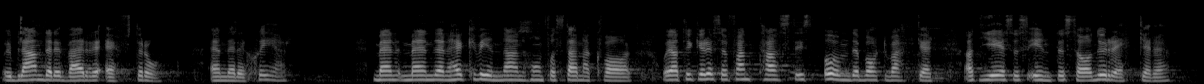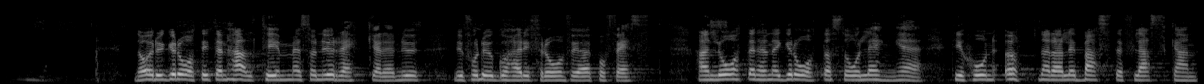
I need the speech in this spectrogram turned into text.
Och ibland är det värre efteråt än när det sker. Men, men den här kvinnan, hon får stanna kvar. Och jag tycker det är så fantastiskt underbart vackert att Jesus inte sa, nu räcker det. Nu har du gråtit en halvtimme, så nu räcker det. Nu, nu får du gå härifrån, för jag är på fest. Han låter henne gråta så länge, till hon öppnar alabasterflaskan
